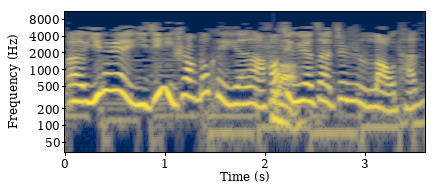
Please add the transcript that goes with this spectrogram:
呃，一个月以及以上都可以腌啊，好几个月在。这是老坛，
